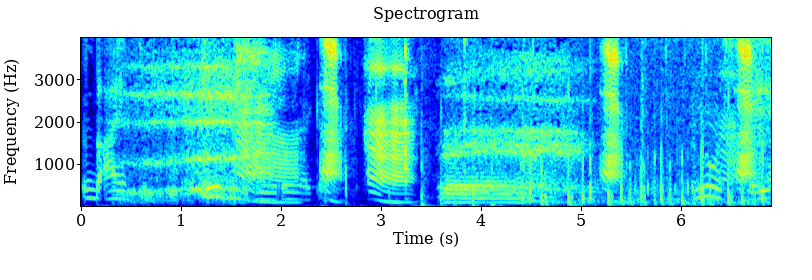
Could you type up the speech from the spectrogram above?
But I have to give my noodle like uh, that. Nor stay.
